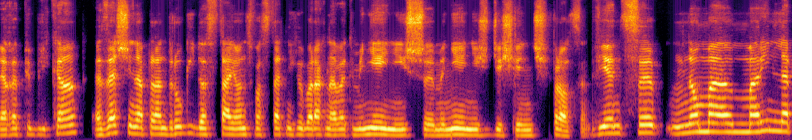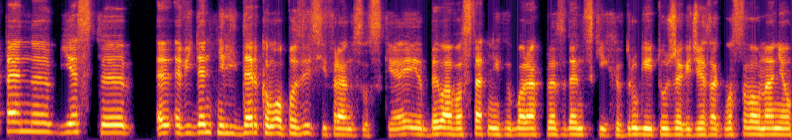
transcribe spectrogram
na Républicains, zeszli na plan drugi, dostając w ostatnich wyborach nawet mniej niż, mniej niż 10%. Więc e, no, Marine Le Pen jest E, ewidentnie liderką opozycji francuskiej. Była w ostatnich wyborach prezydenckich w drugiej turze, gdzie zagłosował na nią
